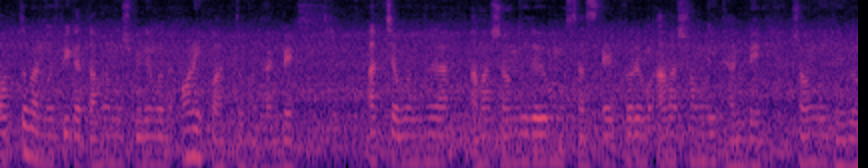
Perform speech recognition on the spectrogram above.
বর্তমান মুশফিক আর তখন মুশফিকের মধ্যে অনেক পার্থক্য থাকবে। আচ্ছা বন্ধুরা, আমার সঙ্গে এবং সাবস্ক্রাইব করে আমার সঙ্গেই থাকবে, সঙ্গেই থেকো।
